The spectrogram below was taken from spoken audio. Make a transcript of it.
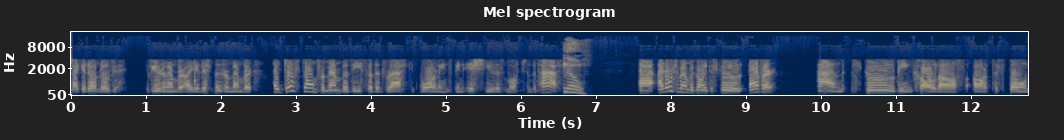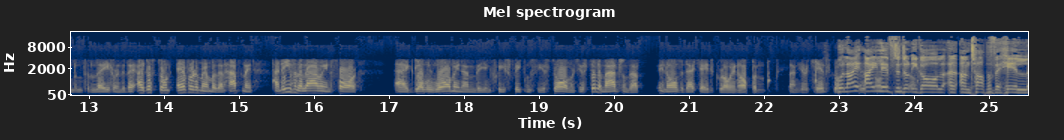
like I don't know if, if you remember or your listeners remember. I just don't remember these sort of drastic warnings being issued as much in the past. No. Uh, I don't remember going to school ever and school being called off or postponed until later in the day. I just don't ever remember that happening. And even allowing for uh, global warming and the increased frequency of storms, you still imagine that in all the decades growing up and, and your kids Well, I. I lived in Donegal uh, on top of a hill,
